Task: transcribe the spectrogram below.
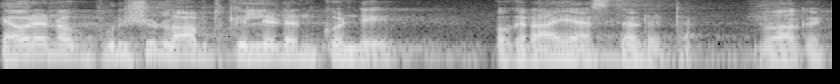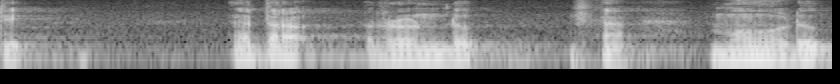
ఎవరైనా ఒక పురుషుడు లోపలికి వెళ్ళాడు అనుకోండి ఒక రాయి వేస్తాడట. ఒకటి ఇతర రెండు మూడు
